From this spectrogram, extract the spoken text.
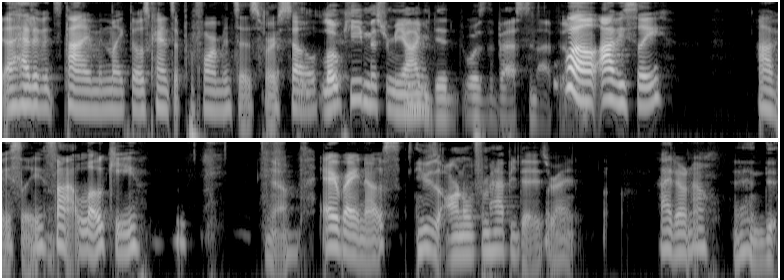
ahead of its time and like those kinds of performances were so low key, Mr. Miyagi did was the best in that film. Mm-hmm. well obviously obviously it's not low key yeah, everybody knows he was Arnold from Happy Days, right? I don't know And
